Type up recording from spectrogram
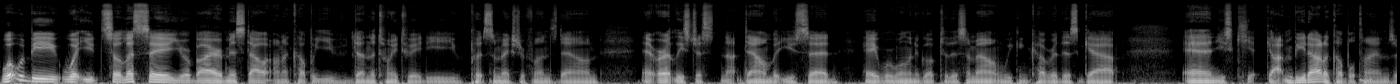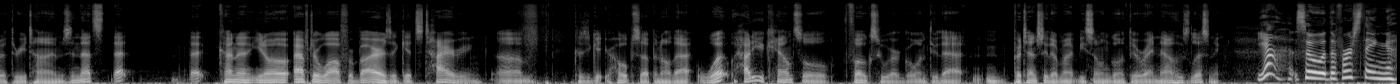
what would be what you? So let's say your buyer missed out on a couple. You've done the 22AD, you've put some extra funds down, eh, or at least just not down, but you said, "Hey, we're willing to go up to this amount, and we can cover this gap." And you've gotten beat out a couple times or three times, and that's that. That kind of you know after a while for buyers it gets tiring. Um, because you get your hopes up and all that. What? How do you counsel folks who are going through that? Potentially, there might be someone going through it right now who's listening. yeah. So the first thing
